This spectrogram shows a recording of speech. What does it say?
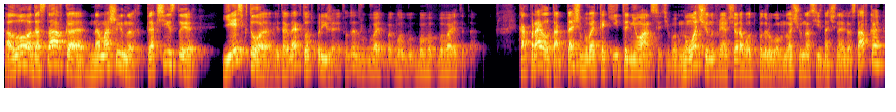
алло, доставка на машинах, таксисты, есть кто? И тогда кто-то приезжает. Вот это бывает, бывает и так. Как правило, так. Дальше бывают какие-то нюансы. Типа ночью, например, все работает по-другому. Ночью у нас есть ночная доставка,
